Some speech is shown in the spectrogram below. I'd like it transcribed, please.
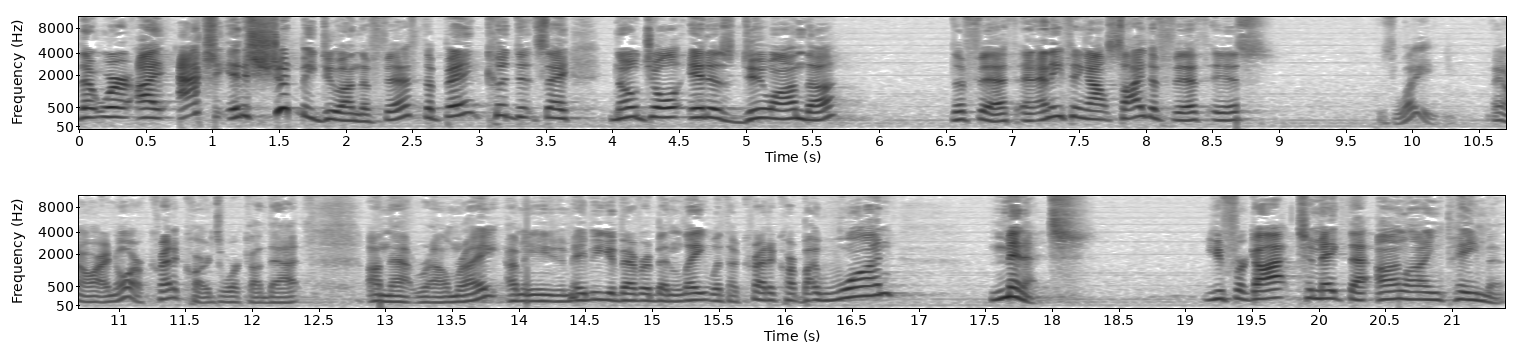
that where I actually, it should be due on the 5th. The bank could say, no, Joel, it is due on the, the 5th, and anything outside the 5th is, is late. You know, I know our credit cards work on that on that realm, right? I mean, maybe you've ever been late with a credit card by one minute. You forgot to make that online payment.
